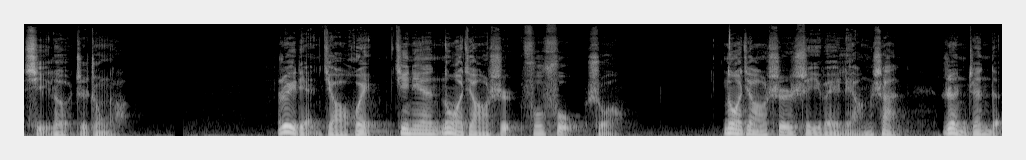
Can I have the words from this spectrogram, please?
喜乐之中了。瑞典教会纪念诺教士夫妇说：“诺教士是一位良善、认真的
